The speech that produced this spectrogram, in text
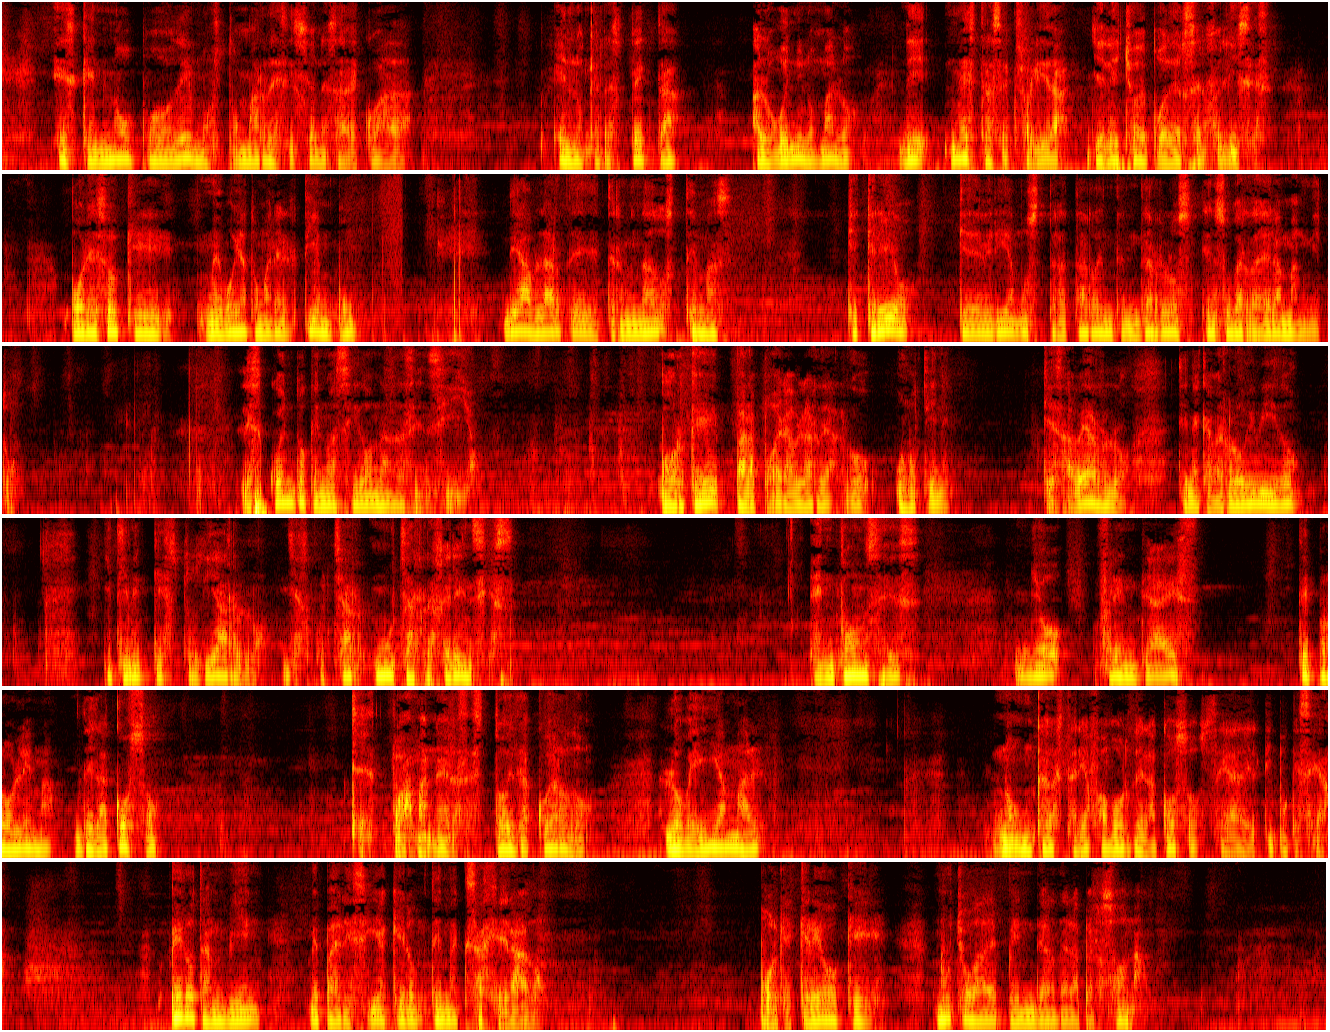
es que no podemos tomar decisiones adecuadas en lo que respecta a lo bueno y lo malo de nuestra sexualidad y el hecho de poder ser felices? Por eso que me voy a tomar el tiempo de hablar de determinados temas que creo que deberíamos tratar de entenderlos en su verdadera magnitud. Les cuento que no ha sido nada sencillo, porque para poder hablar de algo uno tiene que saberlo, tiene que haberlo vivido y tiene que estudiarlo y escuchar muchas referencias. Entonces, yo frente a este problema del acoso, que de todas maneras estoy de acuerdo, lo veía mal, nunca estaría a favor del acoso, sea del tipo que sea. Pero también me parecía que era un tema exagerado, porque creo que mucho va a depender de la persona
